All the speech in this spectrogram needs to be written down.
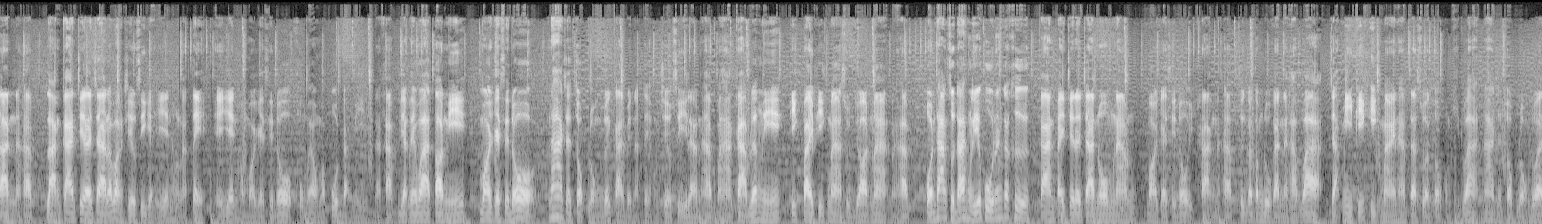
ตันนะครับ หลังการเจรจาระหว่างเชลซีกับเอเย่นของนักเตะเอเย่นของมอร์เกเซโดคงไม่ออกมาพูดแบบนี้นะครับ เรียกได้ว่าตอนนี้มอร์เกเซโดน่าจะจบลงด้วยการเป็นนักเตะของเชลซีแล้วนะครับ มหากราบเรื่องนี้พลิกไปพลิกมาสุดยอดมากนะครับผลทางสุดท้ายของลิเวอร์พูลนั่นก็คือการไปเจรจาโน้มน้าวมอร์เกเซโดอีกครั้งนะครับ ซึ่งก็ต้องดูกันนะครับว่าจะมีพลิกอีกไหมนะครับ แต่ส่วนตัวผมคิดว่าน่าจะจบลงด้วย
